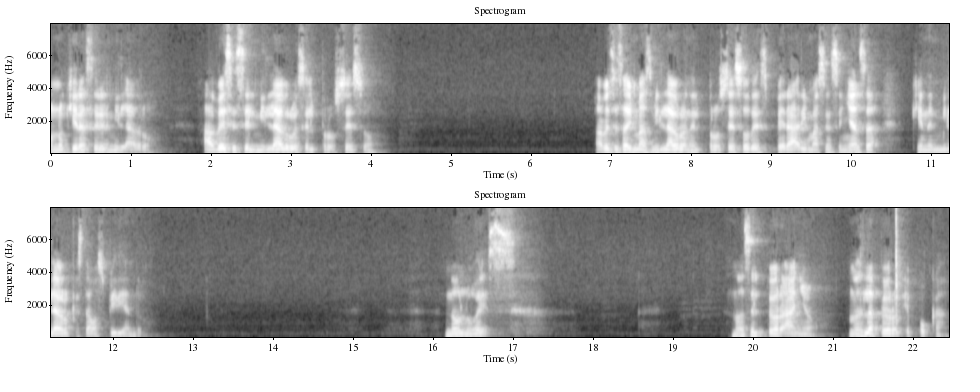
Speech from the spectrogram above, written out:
o no quiera hacer el milagro. A veces el milagro es el proceso. A veces hay más milagro en el proceso de esperar y más enseñanza que en el milagro que estamos pidiendo. No lo es. No es el peor año, no es la peor época.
